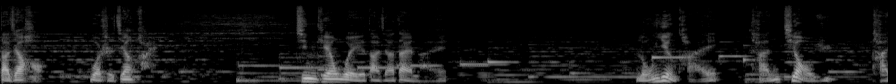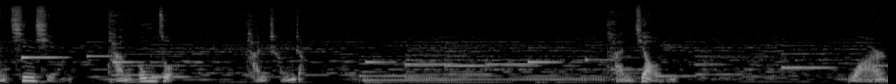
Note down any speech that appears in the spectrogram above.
大家好，我是江海，今天为大家带来龙应台谈教育、谈亲情、谈工作、谈成长、谈教育。玩儿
